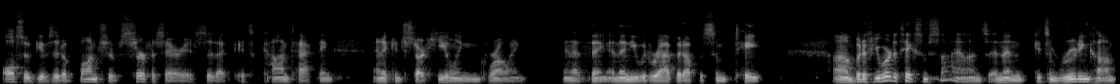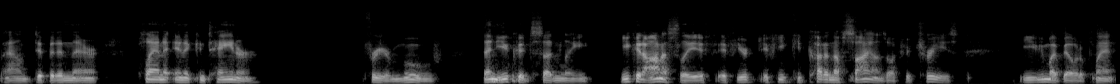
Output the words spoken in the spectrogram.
also gives it a bunch of surface areas so that it's contacting and it can start healing and growing in that thing. And then you would wrap it up with some tape. Um, but if you were to take some scions and then get some rooting compound, dip it in there, plant it in a container for your move, then you could suddenly, you could honestly, if if you're if you could cut enough scions off your trees, you, you might be able to plant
